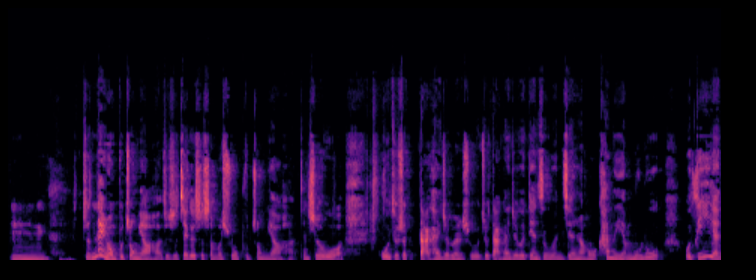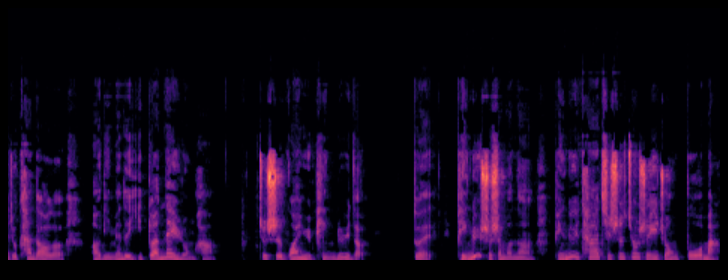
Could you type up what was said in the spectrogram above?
嗯，就内容不重要哈，就是这个是什么书不重要哈。但是我我就是打开这本书，就打开这个电子文件，然后我看了一眼目录，我第一眼就看到了呃里面的一段内容哈，就是关于频率的。对，频率是什么呢？频率它其实就是一种波嘛。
